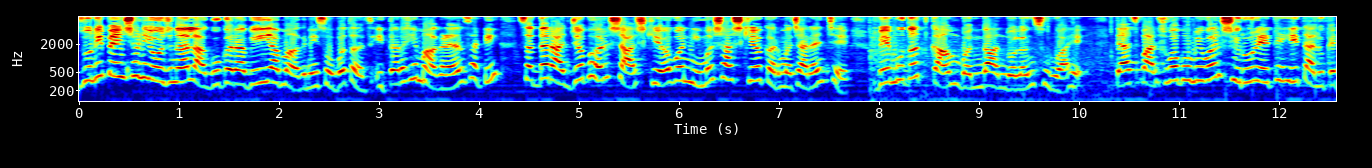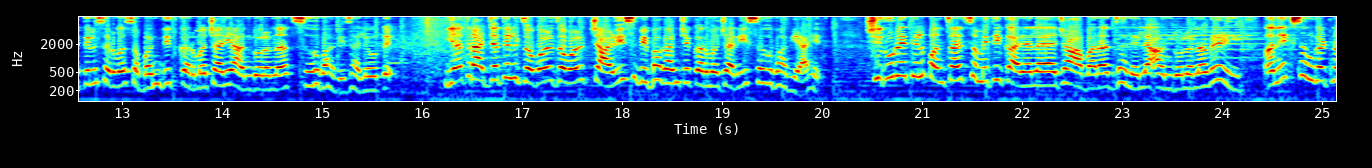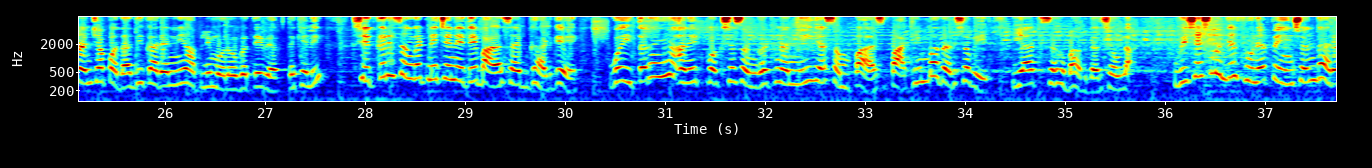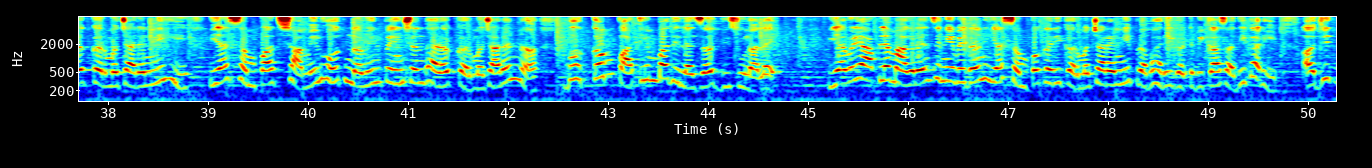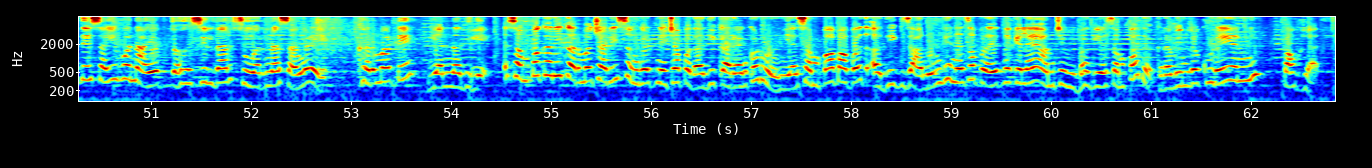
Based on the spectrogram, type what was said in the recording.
जुनी पेन्शन योजना लागू करावी या मागणीसोबतच इतरही मागण्यांसाठी सध्या राज्यभर शासकीय व निमशासकीय कर्मचाऱ्यांचे बेमुदत काम बंद आंदोलन सुरू आहे. त्याच पार्श्वभूमीवर शिरूर येथेही तालुक्यातील सर्व संबंधित कर्मचारी आंदोलनात सहभागी झाले होते. यात राज्यातील जवळजवळ चाळीस विभागांचे कर्मचारी सहभागी आहेत. शिरूर येथील पंचायत समिती कार्यालयाच्या आवारात झालेल्या आंदोलनावेळी अनेक संघटनांच्या पदाधिकाऱ्यांनी आपली मनोगते व्यक्त केली. शेतकरी संघटनेचे नेते बाळासाहेब घाटगे व इतरही अनेक पक्ष संघटनांनी या संपास पाठिंबा दर्शवित यात सहभाग दर्शवला. विशेष म्हणजे जुन्या पेन्शनधारक कर्मचाऱ्यांनीही या संपात सामील होत नवीन पेन्शनधारक कर्मचाऱ्यांना भक्कम पाठिंबा दिल्याचं दिसून आलंय. यावेळी आपल्या मागण्यांचे निवेदन या संपकरी कर्मचाऱ्यांनी प्रभारी गटविकास अधिकारी अजित देसाई व नायब तहसीलदार सुवर्णा सांगळे खरमाटे यांना दिले. संपकरी कर्मचारी संघटनेच्या पदाधिकाऱ्यांकडून या संपाबाबत अधिक जाणून घेण्याचा प्रयत्न केलाय आमचे विभागीय संपादक रवींद्र खुडे यांनी. पाहुयात.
